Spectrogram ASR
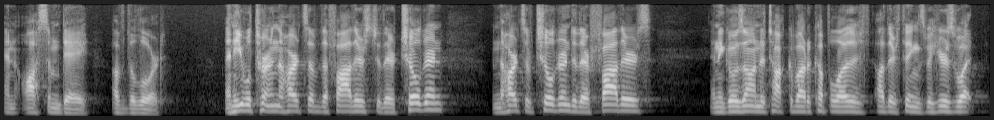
and awesome day of the Lord. And he will turn the hearts of the fathers to their children, and the hearts of children to their fathers. And he goes on to talk about a couple other, other things, but here's what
